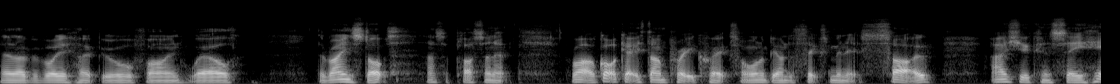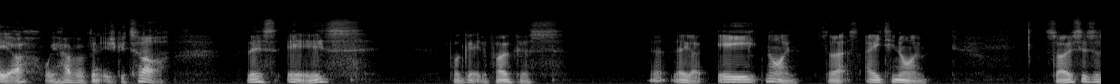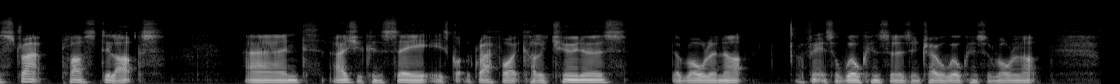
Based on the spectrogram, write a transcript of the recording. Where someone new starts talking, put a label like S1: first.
S1: Hello everybody, hope you're all fine. Well, the rain stopped, that's a plus isn't it? Right, I've got to get this done pretty quick, so I want to be under six minutes. So, as you can see here, we have a vintage guitar. This is, if I get it to focus, yeah, there you go, E9, so that's 89. So this is a Strat Plus Deluxe, and as you can see, it's got the graphite colored tuners, the roller nut, I think it's a Wilkinson's in Trevor Wilkinson roller nut.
